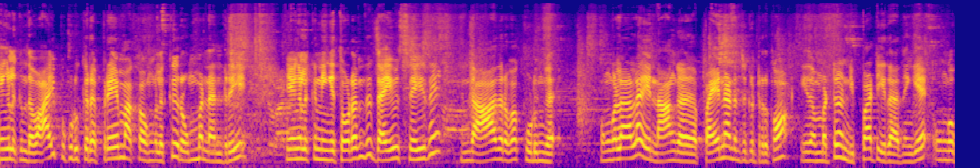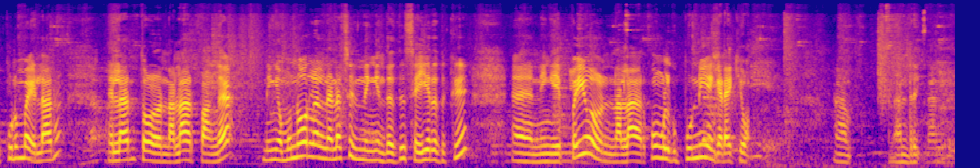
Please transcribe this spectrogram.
எங்களுக்கு இந்த வாய்ப்பு கொடுக்குற பிரேமாக்கா உங்களுக்கு ரொம்ப நன்றி. எங்களுக்கு நீங்கள் தொடர்ந்து தயவு செய்து இந்த ஆதரவை கொடுங்க. உங்களால் நாங்கள் பயனடைஞ்சிக்கிட்டு இருக்கோம். இதை மட்டும் நிப்பாட்டிடாதீங்க. உங்கள் குடும்பம் எல்லோரும் எல்லோரும் தொ நல்லா இருப்பாங்க. நீங்கள் முன்னோர்கள் நினச்சிருந்தீங்க இந்த இது செய்கிறதுக்கு நீங்கள் எப்பயும் நல்லா இருக்கும். உங்களுக்கு புண்ணியம் கிடைக்கும். நன்றி நன்றி.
